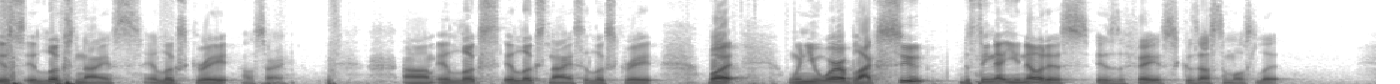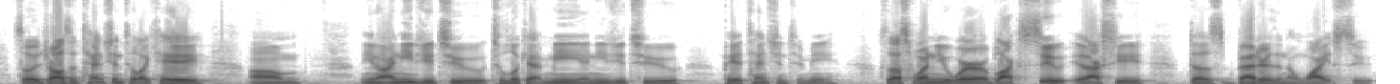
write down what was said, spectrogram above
It looks nice. It looks great. Oh, sorry. Um, it looks it looks nice. It looks great. But when you wear a black suit, the thing that you notice is the face because that's the most lit. So it draws attention to like, hey, um, you know, I need you to to look at me. I need you to pay attention to me. So that's when you wear a black suit. It actually does better than a white suit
